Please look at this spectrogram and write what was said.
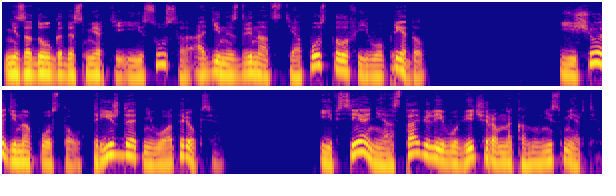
Незадолго до смерти Иисуса один из двенадцати апостолов его предал. Еще один апостол трижды от него отрекся. И все они оставили его вечером накануне смерти.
